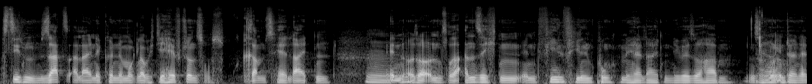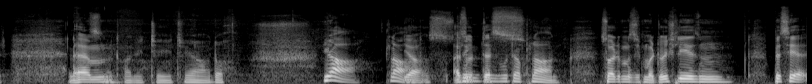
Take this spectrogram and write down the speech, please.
aus diesem Satz alleine könnte man, glaube ich, die Hälfte unseres Programms herleiten mhm. in, oder unsere Ansichten in vielen, vielen Punkten herleiten, die wir so haben in Sachen ja. Internet. Ähm, ja, doch. Ja, klar, ja, das also das ein guter Plan. Sollte man sich mal durchlesen. Bisher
